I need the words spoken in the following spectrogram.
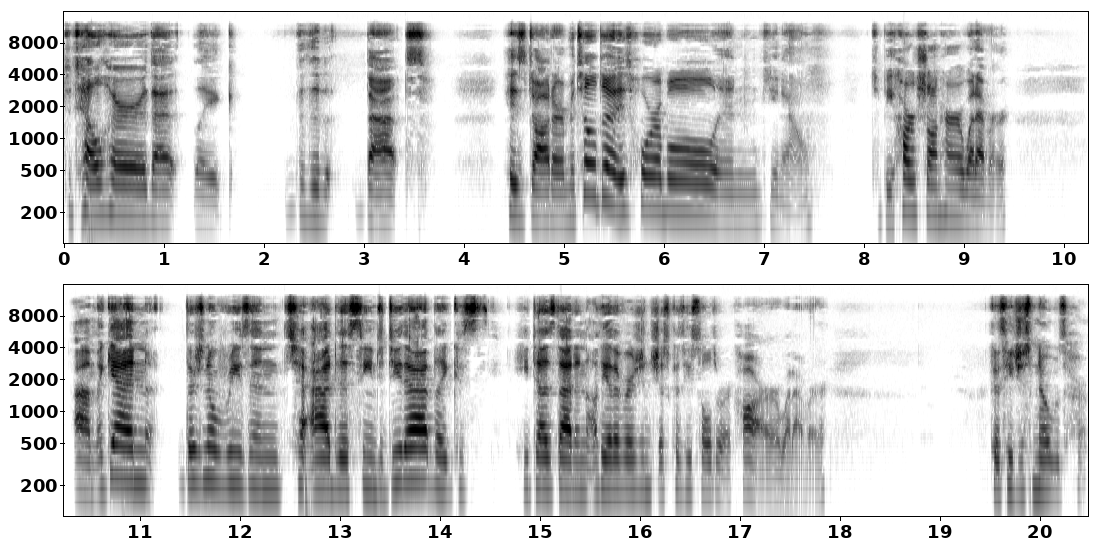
to tell her that like the, the, that his daughter Matilda is horrible and you know to be harsh on her whatever. Um, again, there's no reason to add this scene to do that like cuz he does that in the other versions just cuz he sold her a car or whatever. Cuz he just knows her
